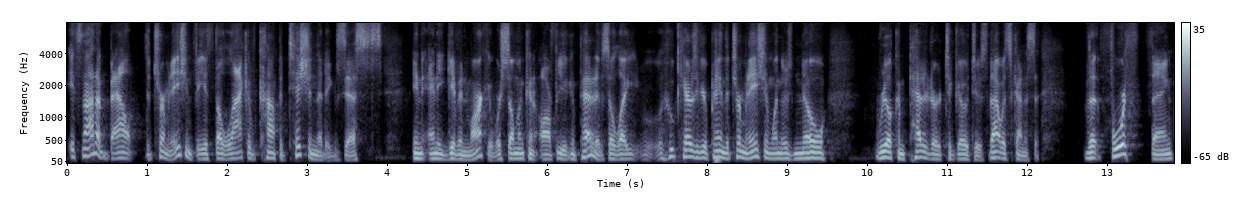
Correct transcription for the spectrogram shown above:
it's not about the termination fee; it's the lack of competition that exists in any given market where someone can offer you competitive. So, like, who cares if you're paying the termination when there's no real competitor to go to? So that was kind of the fourth thing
